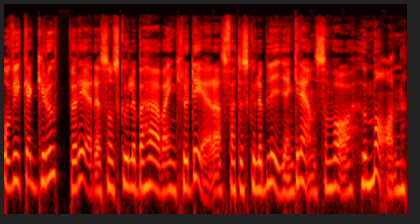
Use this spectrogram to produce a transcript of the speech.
Och vilka grupper är det som skulle behöva inkluderas för att det skulle bli en gräns som var human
